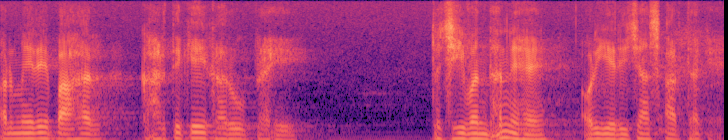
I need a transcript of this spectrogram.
और मेरे बाहर कार्तिकेय का रूप रहे। तो जीवन धन्य है और ये ऋचा सार्थक है।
